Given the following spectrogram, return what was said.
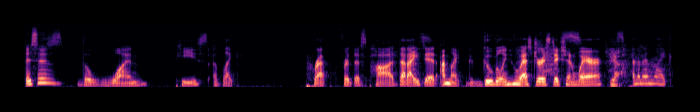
This is the one piece of like prep for this pod that I did. I'm like googling who has jurisdiction where. Yeah. And then I'm like,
